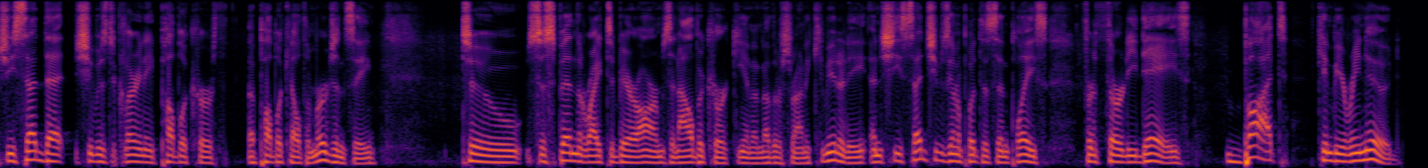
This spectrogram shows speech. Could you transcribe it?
She said that she was declaring a public health a public health emergency. to suspend the right to bear arms in Albuquerque and another surrounding community. And she said she was going to put this in place for 30 days, but can be renewed.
